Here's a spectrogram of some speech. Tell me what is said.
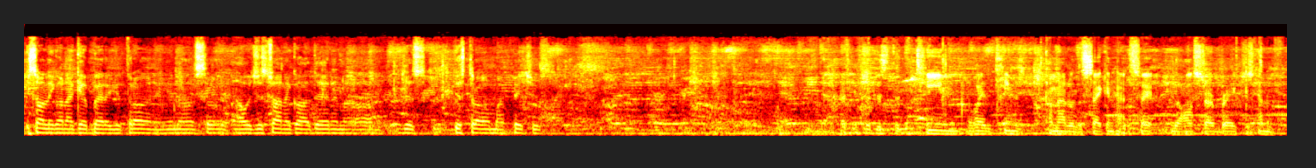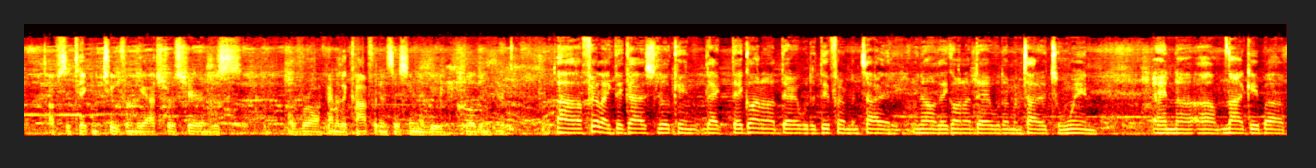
it's only gonna get better you throwing it, you know. So I was just trying to go out there and uh, just just throw my pitches. I think just the team, the way the team's come out of the second half, the All-Star break, just kind of obviously taking two from the Astros here, and just overall kind of the confidence they seem to be building here. Uh, I feel like the guys looking like they're going out there with a different mentality. You know, they're going out there with a mentality to win and uh, um, not give up.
